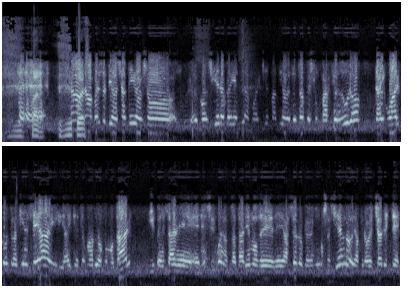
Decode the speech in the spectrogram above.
No, pues... no, por eso tío, ya te digo, yo considero que hoy en día cualquier partido que te toque es un partido duro, da igual contra quien sea y hay que tomarlo como tal y pensar en eso y bueno, trataremos de, de hacer lo que venimos haciendo, de aprovechar este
